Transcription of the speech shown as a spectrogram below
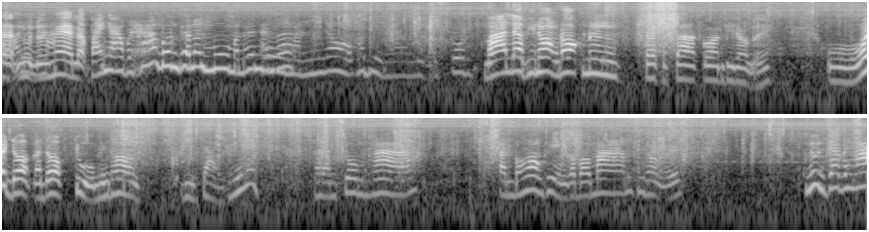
น่ะหนูโดยแม่ละไปย่างไปหาเบิ้งเท่านั้นหมูมันเห็นอันเลนี้ยมันย่อพอดีนะหรือก้นมาแล้วพี่น้องดอกหนึ่งแต่กระตาก่อนพี่น้องเอ้ยโอ้ยดอกกับดอกจู่พี่น้อง ดีใจเด้กำลังจมหากันบ่ห้องเพียงกับบ่มาพี่น้องเอ้ยนุ่นจะไปหา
